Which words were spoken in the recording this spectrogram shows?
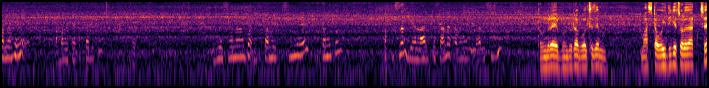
apa namanya abang dia sana aja kamu sini hutan itu pesan dia lari ke sana kamu lari sini তো বন্ধুরা এই বন্ধুটা বলছে যে মাছটা ওই দিকে চলে যাচ্ছে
